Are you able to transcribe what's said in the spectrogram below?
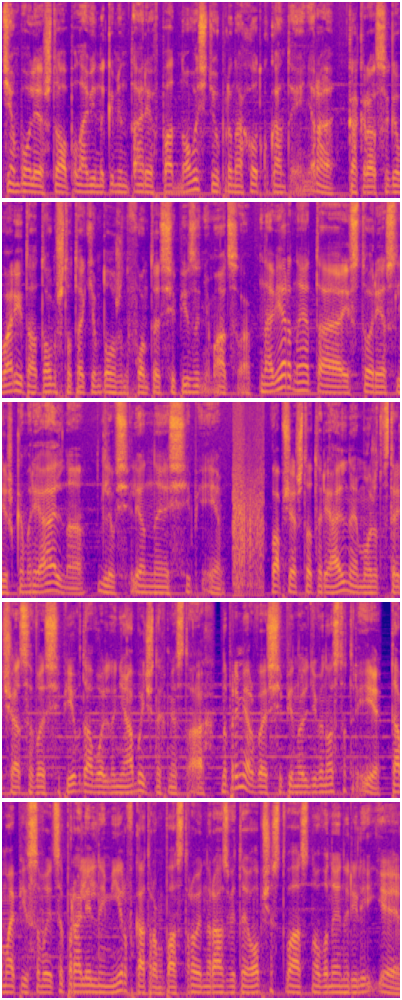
Тем более, что половина комментариев под новостью про находку контейнера как раз и говорит о том, что таким должен фонд SCP заниматься. Наверное, эта история слишком реальна для вселенной SCP. Вообще что-то реальное может встречаться в SCP в довольно необычных местах. Например, в SCP-093. Там описывается параллельный мир, в котором построено развитое общество, основанное на религии.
